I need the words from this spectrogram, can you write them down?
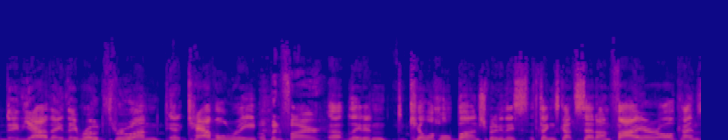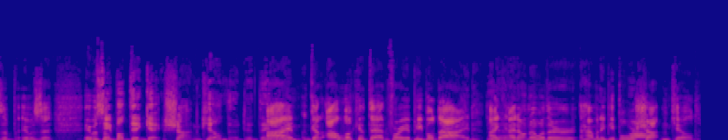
They, yeah, they they rode through on uh, cavalry. Open fire. Uh, they didn't kill a whole bunch, but I mean, they things got set on fire. All kinds of. It was a. It was People a. did get shot and killed, though, did they? not? I'm. gonna- I'll look at that for you. People died. Yeah. I, I don't know whether how many people were Wow. shot and killed.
